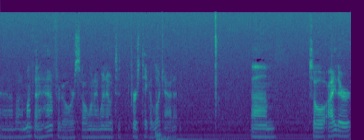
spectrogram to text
uh, about a month and a half ago or so when I went out to first take a look at it. Um, so either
